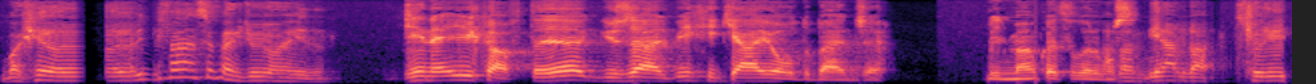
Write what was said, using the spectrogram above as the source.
başarılı bir defensive back Joe Hayden. Yine ilk haftaya güzel bir hikaye oldu bence. Bilmem katılır mısın? Adam bir anda söyledi.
